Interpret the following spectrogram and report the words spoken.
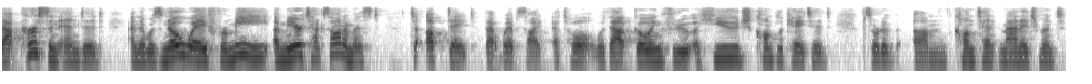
that person ended, and there was no way for me, a mere taxonomist, to update that website at all without going through a huge, complicated sort of um, content management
